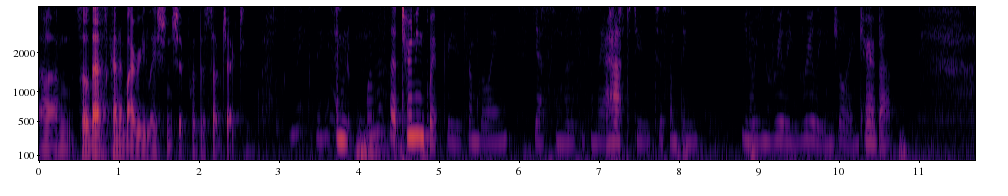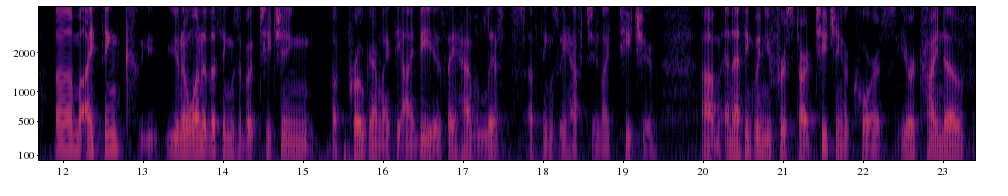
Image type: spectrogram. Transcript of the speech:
um, so that's kind of my relationship with the subject. That's amazing. And when was that turning point for you from going, yes, you know, this is something I have to do, to something you know you really really enjoy and care about? Um, I think you know one of the things about teaching a program like the IB is they have lists of things we have to like teach you. Um, and I think when you first start teaching a course, you're kind of,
